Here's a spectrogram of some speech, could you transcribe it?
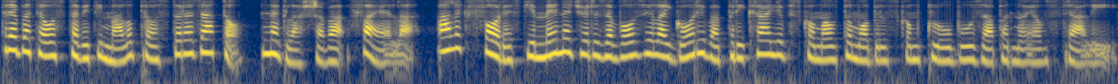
Trebate ostaviti malo prostora za to, naglašava Faela. Alex Forrest je menadžer za vozila i goriva pri Kraljevskom automobilskom klubu u zapadnoj Australiji.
